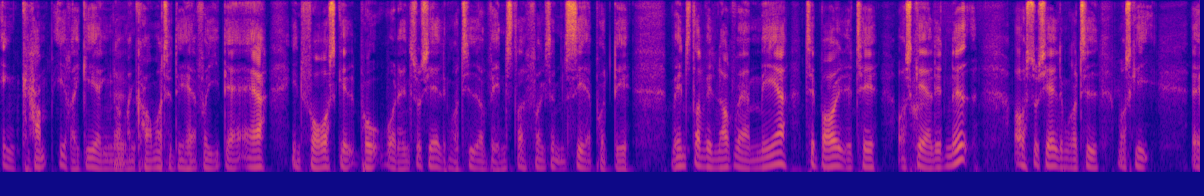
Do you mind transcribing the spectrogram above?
en kamp i regeringen, når Ja. man kommer til det her, fordi der er en forskel på, hvordan Socialdemokratiet og Venstre for eksempel ser på det. Venstre vil nok være mere tilbøjelige til at skære lidt ned, og Socialdemokratiet måske øh,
